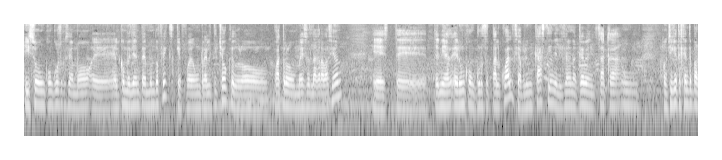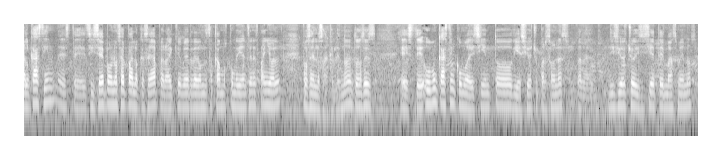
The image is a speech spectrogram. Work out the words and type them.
hizo un concurso que se llamó eh, El Comediante de Mundo Flix, que fue un reality show que duró cuatro meses la grabación. Este, tenía, era un concurso tal cual, se abrió un casting, le dijeron a Kevin, saca un, consíguete gente para el casting, este, si sepa o no sepa lo que sea, pero hay que ver de dónde sacamos comediantes en español, pues en Los Ángeles, ¿no? Entonces, este, hubo un casting como de 118 personas, para 18, 17 más o menos,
